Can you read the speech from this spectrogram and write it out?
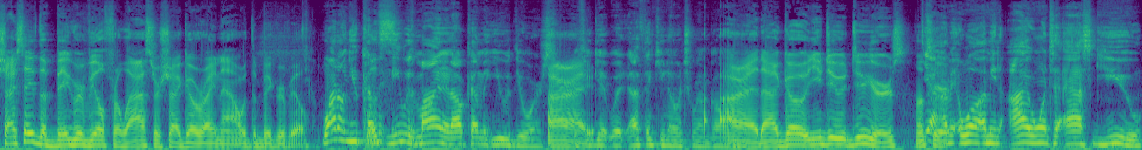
Should I save the big reveal for last, or should I go right now with the big reveal? Why don't you come Let's- at me with mine and I'll come at you with yours? All right. If you get what I think you know which way I'm going. All right, uh, go. You do do yours. Let's yeah, hear. I mean, well, I mean, I want to ask you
